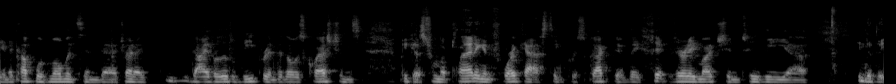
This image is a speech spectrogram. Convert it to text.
in a couple of moments and uh, try to dive a little deeper into those questions, because from a planning and forecasting perspective, they fit very much into the uh, into the,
